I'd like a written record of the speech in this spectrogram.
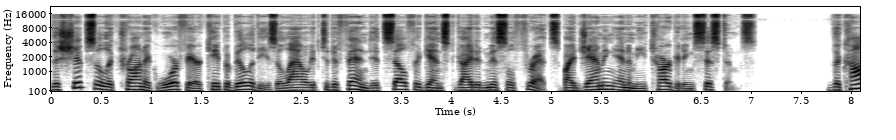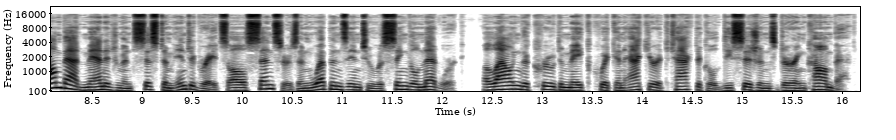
The ship's electronic warfare capabilities allow it to defend itself against guided missile threats by jamming enemy targeting systems. The combat management system integrates all sensors and weapons into a single network, allowing the crew to make quick and accurate tactical decisions during combat.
